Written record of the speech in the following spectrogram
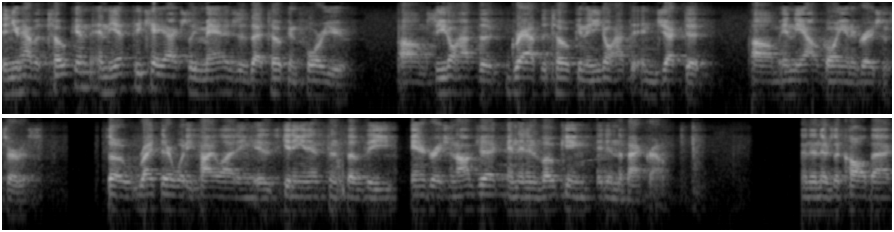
then you have a token, and the SDK actually manages that token for you. Um, so you don't have to grab the token and you don't have to inject it um, in the outgoing integration service. So right there what he's highlighting is getting an instance of the integration object and then invoking it in the background. And then there's a callback.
